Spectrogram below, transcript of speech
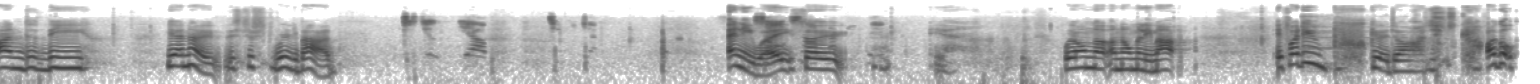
and the yeah, no, it's just really bad. Just, yeah. Anyway, so yeah, we're on the anomaly map. If I do good, oh, I just I got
